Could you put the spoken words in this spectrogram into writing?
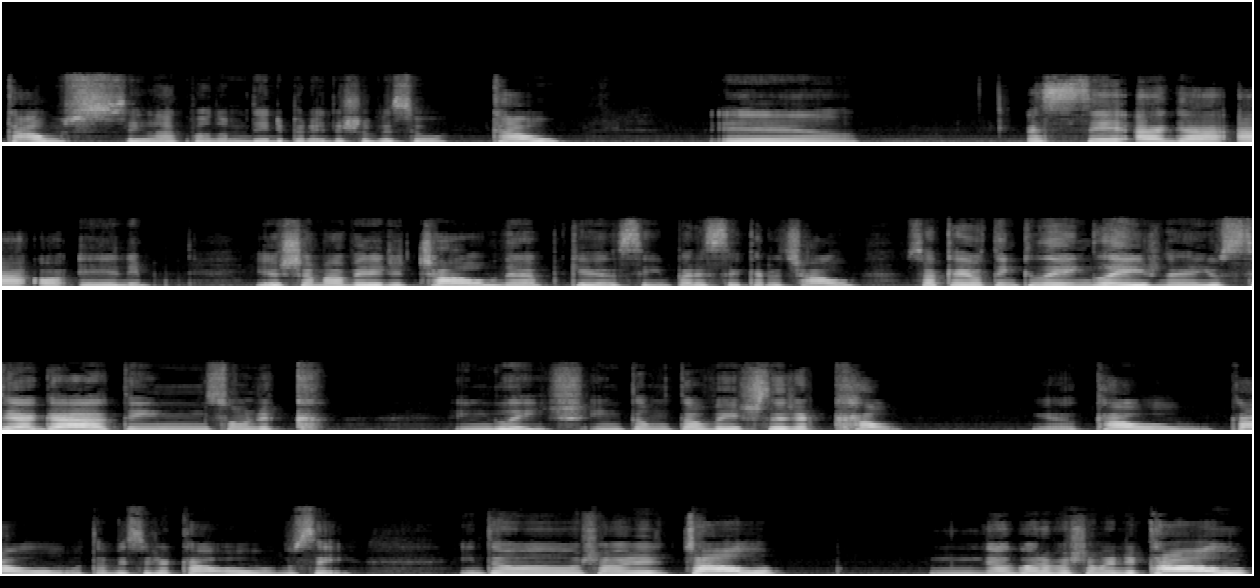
Cal, sei lá qual é o nome dele, peraí, deixa eu ver se eu. Cal. É, é C-H-A-O-L. Eu chamava ele de Tchau, né? Porque assim, parecia que era Tchau. Só que aí eu tenho que ler em inglês, né? E o CH tem som de K em inglês. Então talvez seja Cal. Caol, Caol, talvez seja Caol, não sei. Então eu chamo ele de Tchau. Agora eu vou chamar ele de Cal.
